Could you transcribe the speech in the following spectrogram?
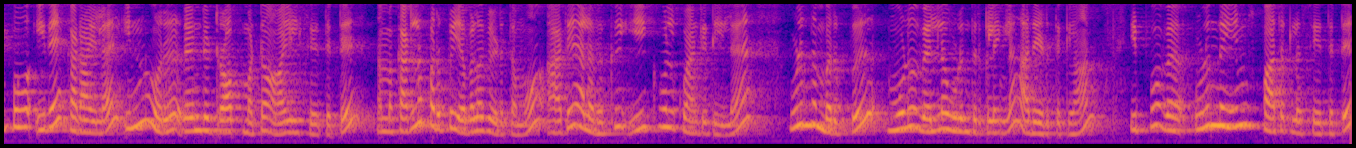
இப்போது இதே கடாயில் இன்னும் ஒரு ரெண்டு ட்ராப் மட்டும் ஆயில் சேர்த்துட்டு நம்ம கடலைப்பருப்பு எவ்வளவு எடுத்தோமோ அதே அளவுக்கு ஈக்குவல் குவான்டிட்டியில் உளுந்தம்பருப்பு முழு வெள்ளை உளுந்து இருக்கு இல்லைங்களா அதை எடுத்துக்கலாம். இப்போது வெ உளுந்தையும் பாத்திரத்தில் சேர்த்துட்டு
